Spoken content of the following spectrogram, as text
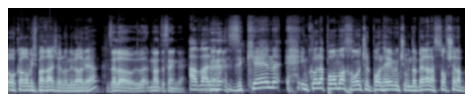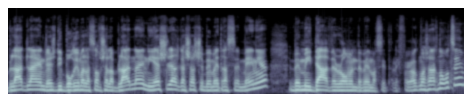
או קרוב משפחה שלו, אני לא יודע. זה לא, לא, not the same guy. אבל זה כן, עם כל הפרומו האחרון של פול היימן, שהוא מדבר על הסוף של הבלאדליין, ויש דיבורים על הסוף של הבלאדליין, יש לי הרגשה שבאמת רסלמניה, במידה ורומן באמת מפסיד אליפויות כמו שאנחנו רוצים,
